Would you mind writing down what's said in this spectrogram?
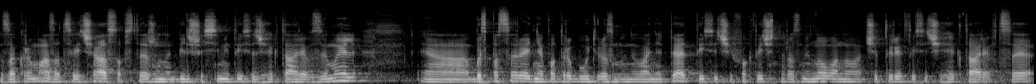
Зокрема, за цей час обстежено більше 7 тисяч гектарів земель. Е, Безпосередньо потребують розмінування 5 тисяч і фактично розміновано 4 тисячі гектарів. Це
